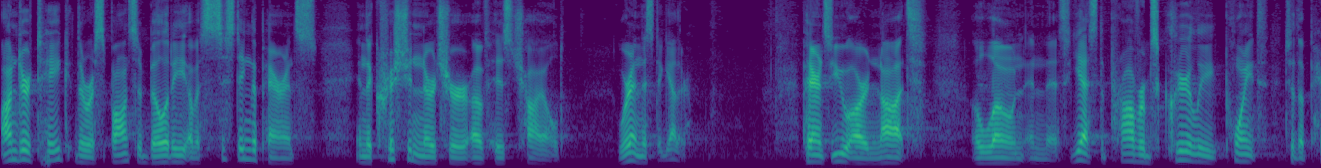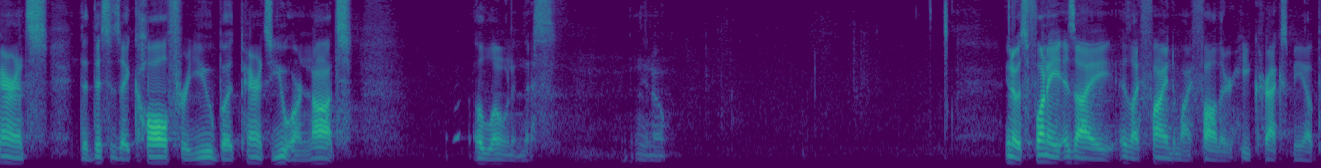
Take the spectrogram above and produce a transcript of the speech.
undertake the responsibility of assisting the parents in the Christian nurture of his child? We're in this together. Parents, you are not alone in this. Yes, the Proverbs clearly point to the parents that this is a call for you, but parents, you are not alone in this. You know. You know, it's funny as I as I find my father, he cracks me up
